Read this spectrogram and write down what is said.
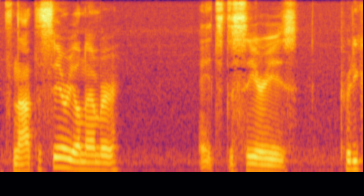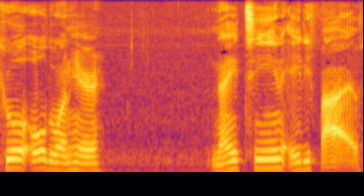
It's not the serial number. It's the series. Pretty cool old one here. 1985.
